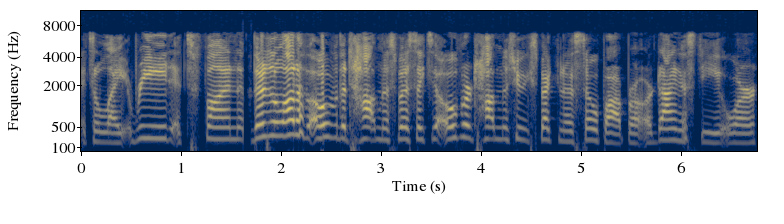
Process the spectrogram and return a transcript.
It's a light read, it's fun. There's a lot of over the topness, but it's like the over the topness you expect in a soap opera or Dynasty or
